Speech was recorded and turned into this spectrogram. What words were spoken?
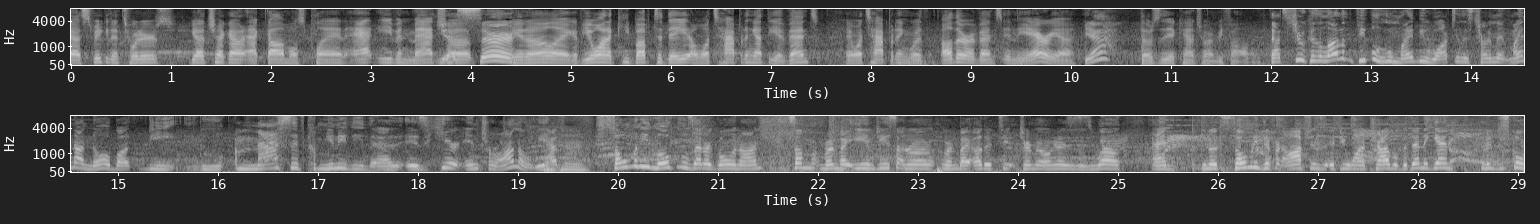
Uh, speaking of Twitters, you gotta check out at Gommel's plan, at Even Matchup. Yes, sir. You know, like if you want to keep up to date on what's happening at the event and what's happening with other events in the area, Yeah. Those are the accounts you want to be following. That's true because a lot of the people who might be watching this tournament might not know about the massive community that is here in Toronto. We have so many locals that are going on. Some run by EMG, some run run by other tournament organizers as well. And you know, it's so many different options if you want to travel. But then again, gonna just go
